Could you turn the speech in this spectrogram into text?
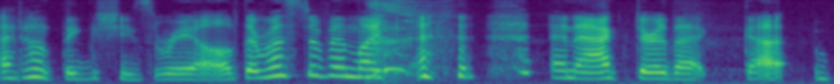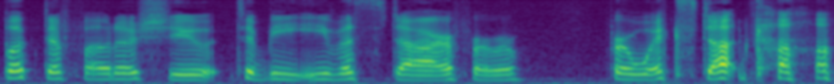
I don't think she's real. There must have been like an actor that got booked a photo shoot to be Eva Star for for Wix.com.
